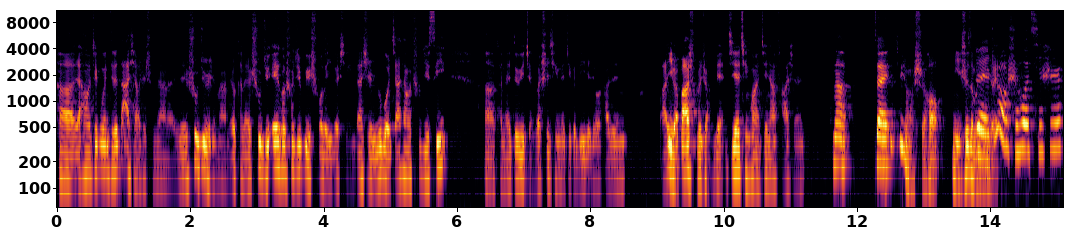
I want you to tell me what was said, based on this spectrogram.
啊。然后这个问题的大小是什么样的？数据是什么样的？有可能数据 A 和数据 B 说了一个行，但是如果加上数据 C，啊，可能对于整个事情的这个理解就会发生啊一百八十度的转变。这些情况也经常发生。那在这种时候，你是怎么对？这种时候，其实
